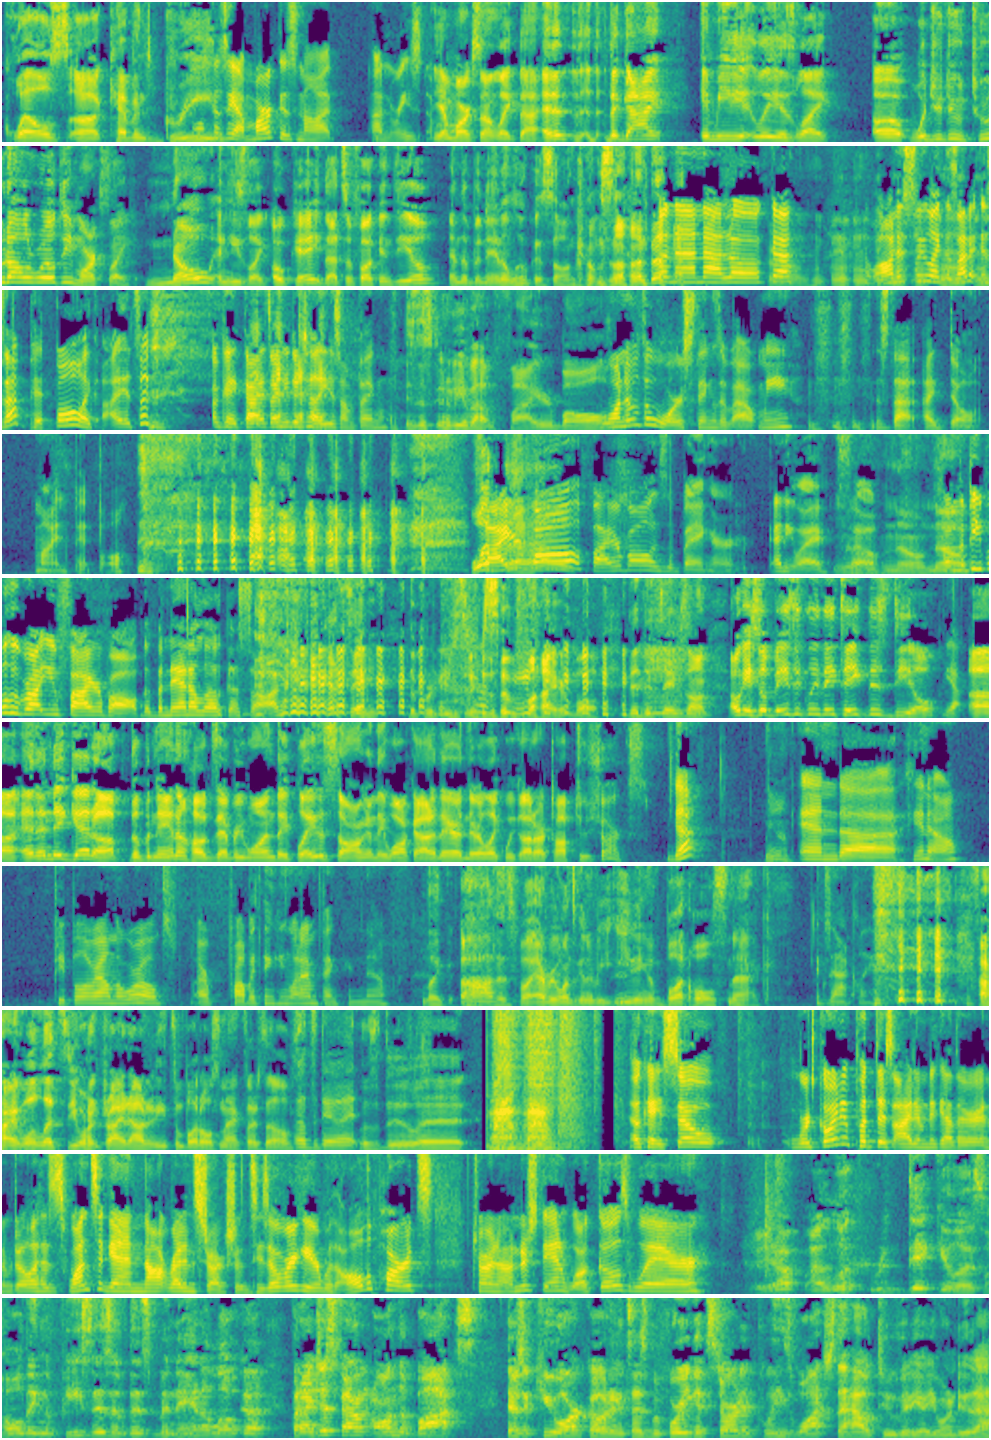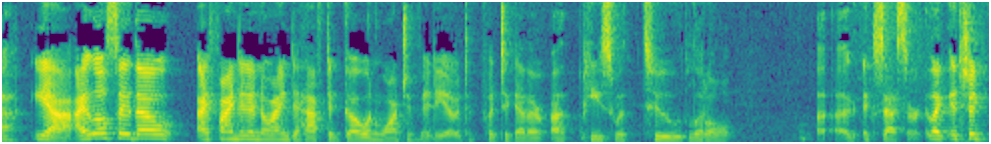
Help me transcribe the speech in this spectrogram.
quells uh, Kevin's greed. Because yeah, Mark is not unreasonable. Yeah, Mark's not like that. And then the, the guy immediately is like, uh, would you do $2 royalty? Mark's like, no. And he's like, okay, that's a fucking deal. And the Banana Loca song comes on. banana loca. Honestly, like, is that is that Pitbull? Like, it's a. Okay, guys, I need to tell you something. is this going to be about Fireball? One of the worst things about me is that I don't mind Pitbull. what Fireball, Fireball is a banger. Anyway, hell? so No, no. from the people who brought you Fireball, the Banana Loca song. same the producers of Fireball did the same song. Okay, so basically they take this deal, Yeah. uh, and then they get up. The banana hugs everyone. They play the song and they walk out of there, and they're like, "We got our top two sharks." yeah, Yeah, and uh, you know, people around the world are probably thinking what I'm thinking now. like ah, this everyone's gonna be eating a butthole snack. Exactly. All right, well let's. You want to try it out and eat some butthole snacks ourselves? Let's do it. Let's do it. Okay, so we're going to put this item together, and Abdullah has once again not read instructions. He's over here with all the parts, trying to understand what goes where. Yep, I look ridiculous holding the pieces of this banana loca. But I just found on the box there's a QR code and it says before you get started, please watch the how-to video. You want to do that? Yeah, I will say though, I find it annoying to have to go and watch a video to put together a piece with two little uh, accessory. Like it should.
